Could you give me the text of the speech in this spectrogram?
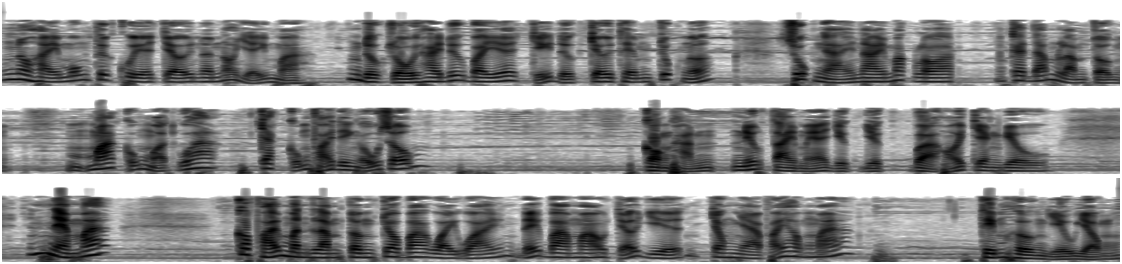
nó hay muốn thức khuya chơi nên nó vậy mà. Được rồi, hai đứa bay chỉ được chơi thêm chút nữa. Suốt ngày nay mắc lo cái đám làm tuần. Má cũng mệt quá, chắc cũng phải đi ngủ sớm. Còn Hạnh nếu tay mẹ giật giật và hỏi chen vô. Nè má, có phải mình làm tuần cho ba quậy hoài để ba mau trở về trong nhà phải không má? Thiêm Hương dịu giọng,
